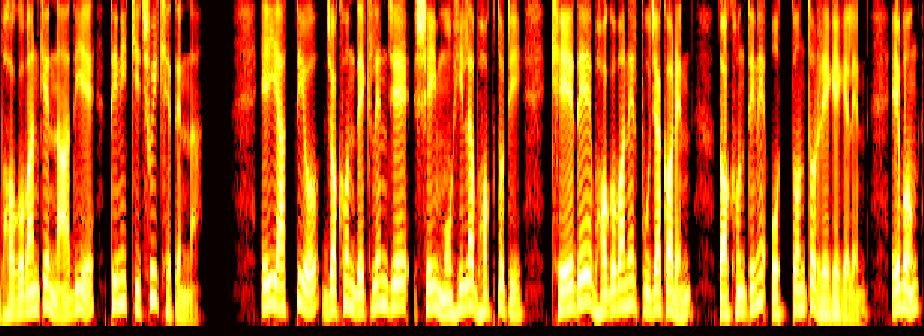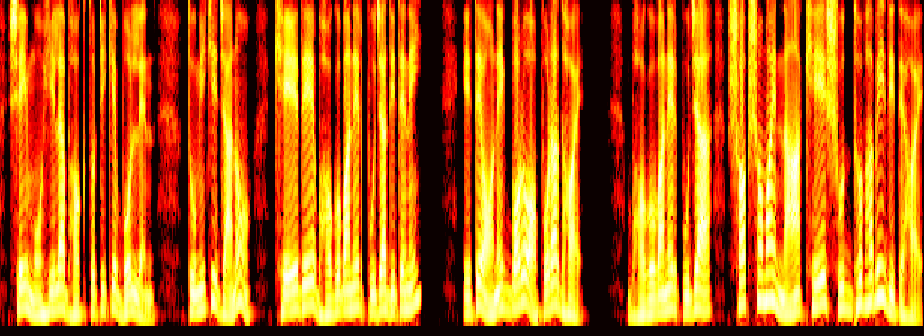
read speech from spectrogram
ভগবানকে না দিয়ে তিনি কিছুই খেতেন না। এই আত্মীয় যখন দেখলেন যে সেই মহিলা ভক্তটি খেয়ে দেয়ে ভগবানের পূজা করেন, তখন তিনি অত্যন্ত রেগে গেলেন এবং সেই মহিলা ভক্তটিকে বললেন, তুমি কি জানো, খেয়ে দেয়ে ভগবানের পূজা দিতে নেই? এতে অনেক বড় অপরাধ হয়। ভগবানের পূজা সব সময় না খেয়ে শুদ্ধভাবেই দিতে হয়।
